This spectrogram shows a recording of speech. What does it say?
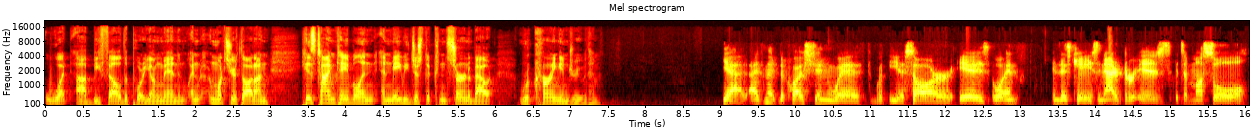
what uh, befell the poor young man? And, and, and what's your thought on his timetable and, and maybe just the concern about recurring injury with him? Yeah, I think the question with with ESR is well, in in this case, an adductor is it's a muscle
